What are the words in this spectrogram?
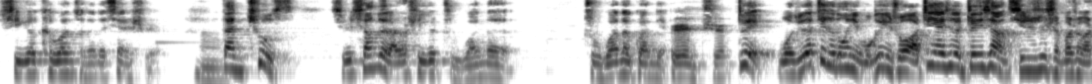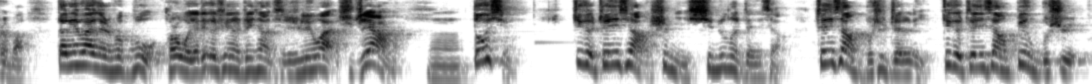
是一个客观存在的现实，嗯，但 truth 其实相对来说是一个主观的主观的观点。认知，对，我觉得这个东西，我跟你说啊，这件事的真相其实是什么什么什么，但另外一个人说不，他说我觉得这个事情的真相其实是另外是这样的，嗯都行。这个真相是你心中的真相，真相不是真理，这个真相并不是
